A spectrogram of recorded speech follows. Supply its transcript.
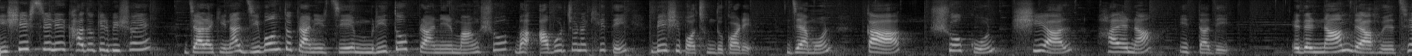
বিশেষ শ্রেণির খাদকের বিষয়ে? যারা কিনা জীবন্ত প্রাণীর চেয়ে মৃত প্রাণীর মাংস বা আবর্জনা খেতেই বেশি পছন্দ করে, যেমন কাক, শকুন, শিয়াল, হায়না ইত্যাদি। এদের নাম দেওয়া হয়েছে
